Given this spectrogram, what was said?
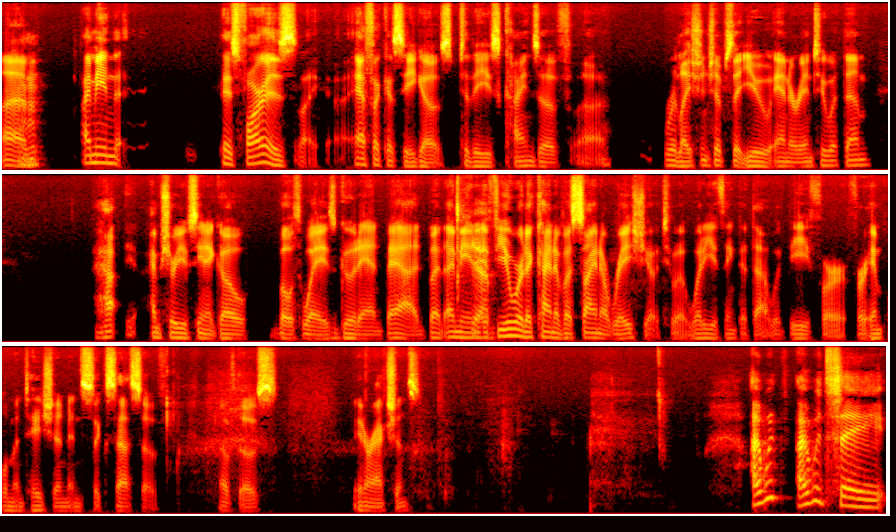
Um, mm-hmm. I mean, as far as like efficacy goes to these kinds of uh, relationships that you enter into with them, how, I'm sure you've seen it go both ways, good and bad. But I mean, yeah. if you were to kind of assign a ratio to it, what do you think that that would be for for implementation and success of of those interactions? I would I would say,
